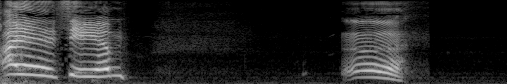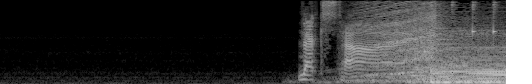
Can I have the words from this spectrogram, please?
I didn't see him! Ugh. Next time.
